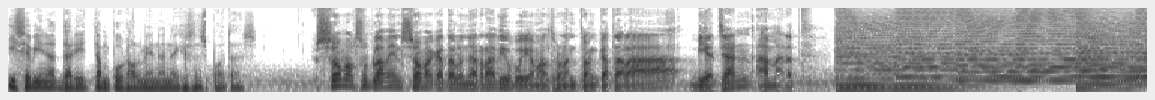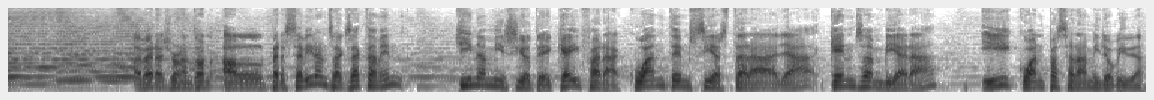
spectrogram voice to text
i s'havien adherit temporalment en aquestes potes. Som al suplement, som a Catalunya Ràdio, avui amb el Joan Anton Català, viatjant a Mart. A veure, Joan Anton, el Perseverance exactament quina missió té? Què hi farà? Quant temps s'hi estarà allà? Què ens enviarà? I quan passarà millor vida?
